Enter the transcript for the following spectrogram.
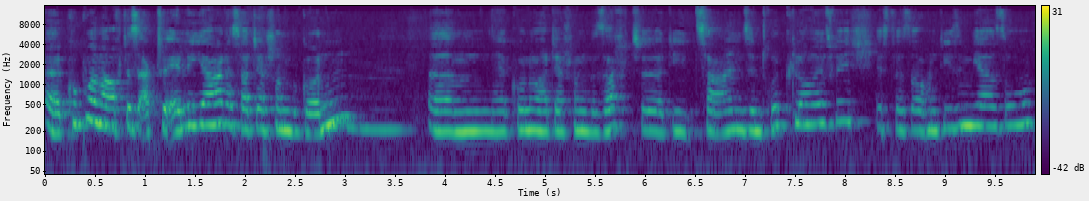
Äh, gucken wir mal auf das aktuelle Jahr, das hat ja schon begonnen. Ähm, Herr Kono hat ja schon gesagt, äh, die Zahlen sind rückläufig. Ist das auch in diesem Jahr so?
